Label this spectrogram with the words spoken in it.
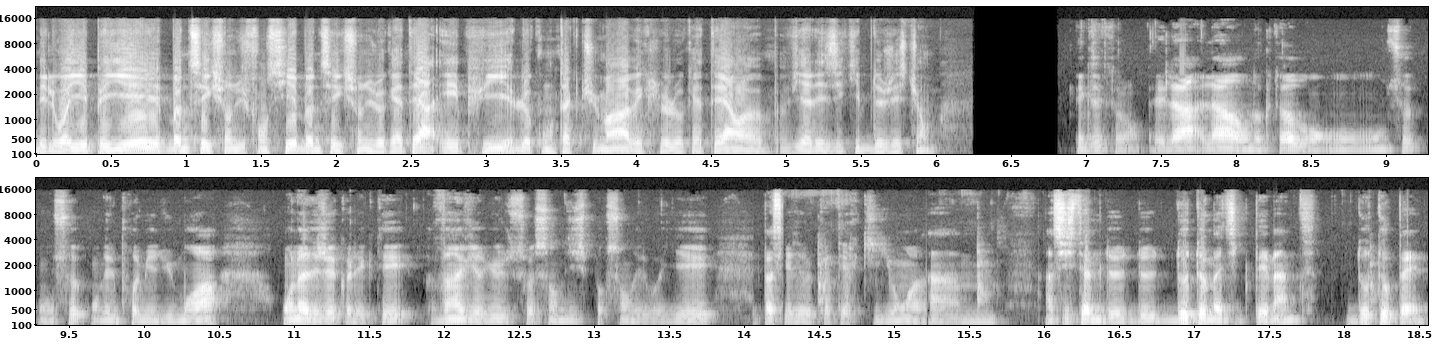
des loyers payés, bonne sélection du foncier, bonne sélection du locataire, et puis le contact humain avec le locataire euh, via les équipes de gestion. Exactement. Et là, là en octobre, on, on, se, on, se, on est le premier du mois on a déjà collecté 20,70% des loyers, parce qu'il y a des locataires qui ont un, système d'automatic de, payment, d'autopay,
